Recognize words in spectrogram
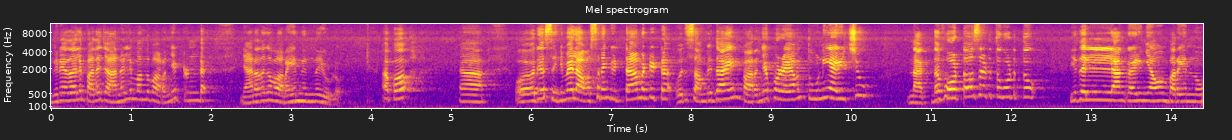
ഇവരേതായാലും പല ചാനലിലും വന്ന് പറഞ്ഞിട്ടുണ്ട്. ഞാനതങ്ങ് പറയുന്നേ ഉള്ളൂ. അപ്പോൾ ഒരു സിനിമയിൽ അവസരം കിട്ടാൻ വേണ്ടിയിട്ട് ഒരു സംവിധായകൻ പറഞ്ഞപ്പോഴേ അവൻ തുണി അഴിച്ചു നഗ്ന ഫോട്ടോസ് എടുത്തു കൊടുത്തു. ഇതെല്ലാം കഴിഞ്ഞ് അവൻ പറയുന്നു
